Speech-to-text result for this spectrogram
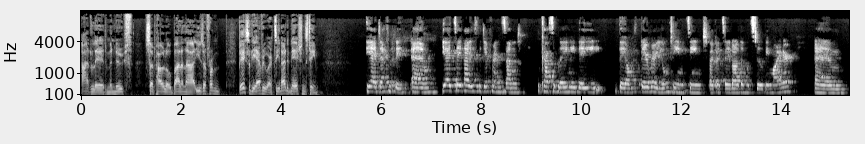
Adelaide, Maynooth, Sao Paulo, Ballina, you are from basically everywhere. It's a United Nations team. Yeah, definitely. Um, yeah, I'd say that is the difference. And with Castleblayney, they they they're a very young team. It seemed like I'd say a lot of them would still be minor. Um,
